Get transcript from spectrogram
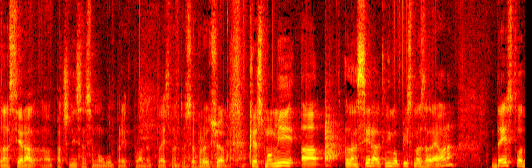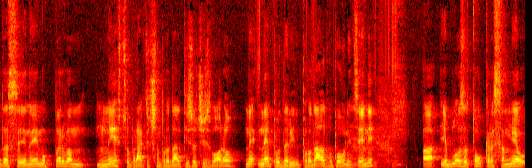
lansirali, uh, pač nisem se mogel upreti product placementu, se pravi, ker smo mi uh, lansirali knjigo Pisma za Leona, Dejstvo, da se je vem, v prvem mesecu praktično prodal tisoč izvorov, ne, ne podaril, prodal po polni ceni, uh, je bilo zato, ker sem imel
